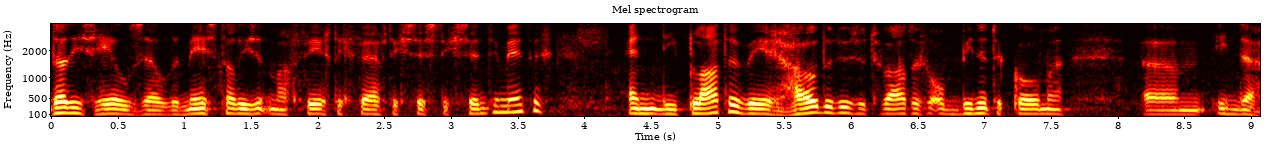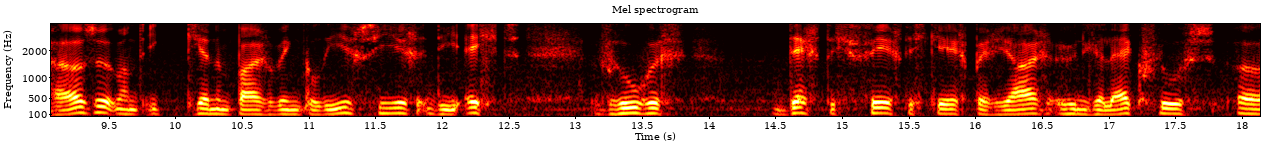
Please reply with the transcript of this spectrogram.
dat is heel zelden. Meestal is het maar 40, 50, 60 centimeter. En die platen weerhouden dus het water om binnen te komen um, in de huizen. Want ik ken een paar winkeliers hier die echt vroeger 30, 40 keer per jaar hun gelijkvloers uh,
